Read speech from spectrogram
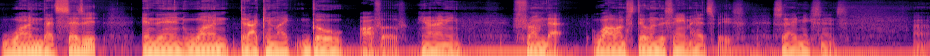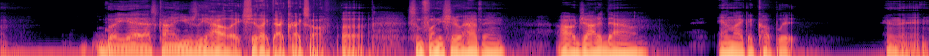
one that says it, and then one that I can like go off of. You know what I mean? From that, while I'm still in the same headspace, so that makes sense. But yeah, that's kind of usually how like shit like that cracks off. Uh, some funny shit will happen. I'll jot it down, and like a couplet, and then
